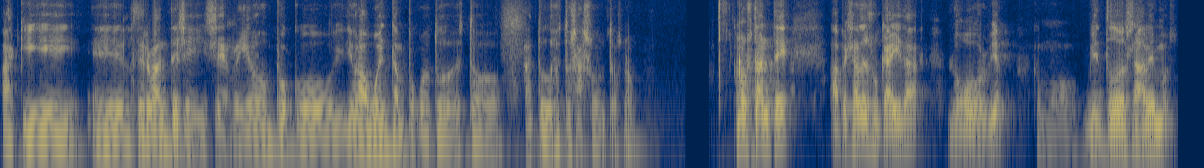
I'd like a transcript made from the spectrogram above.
aquí el Cervantes y se rió un poco y dio la vuelta un poco todo esto, a todos estos asuntos, ¿no? No obstante, a pesar de su caída, luego volvió, como bien todos sabemos,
